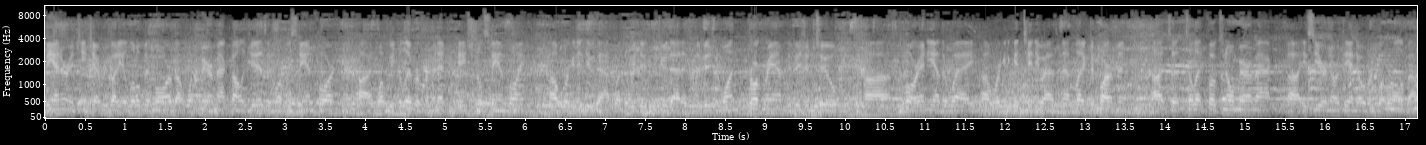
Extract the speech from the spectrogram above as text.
banner and teach everybody a little bit more about what Merrimack College is and what we stand for uh, and what we deliver from an educational standpoint. Uh, we're going to do that, whether we do that as a Division One program, Division Two, uh, or any other way. Uh, we're going to continue as an athletic department uh, to, to, let folks know Merrimack uh, is here in North Andover and what we're all about.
